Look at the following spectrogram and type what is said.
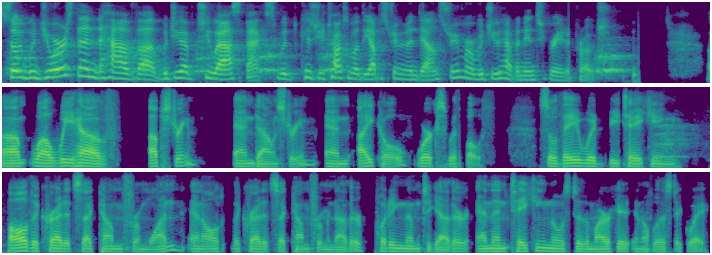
So would yours then have uh, would you have two aspects? Would because you talked about the upstream and downstream, or would you have an integrated approach? Um, well, we have upstream and downstream, and ICO works with both. So they would be taking all the credits that come from one and all the credits that come from another, putting them together, and then taking those to the market in a holistic way.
